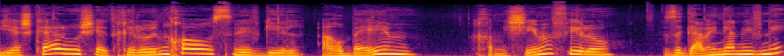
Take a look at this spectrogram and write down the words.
יש כאלו שהתחילו לנחור סביב גיל 40, 50 אפילו. זה גם עניין מבני?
